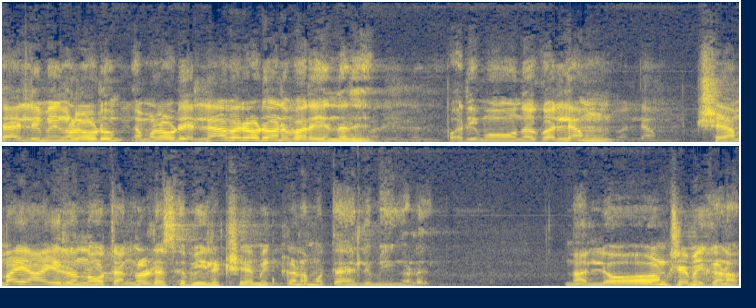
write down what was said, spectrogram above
താലിമ്യങ്ങളോടും നമ്മളോടും എല്ലാവരോടുമാണ് പറയുന്നത്. പതിമൂന്ന് കൊല്ലം ക്ഷമയായിരുന്നു തങ്ങളുടെ സഭയിൽ. ക്ഷമിക്കണം മുത്തലിമീങ്ങൾ നല്ലോം ക്ഷമിക്കണം.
